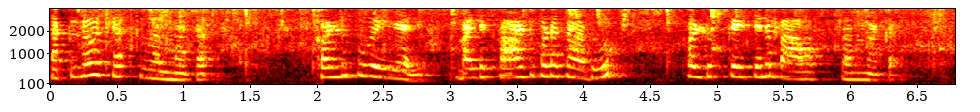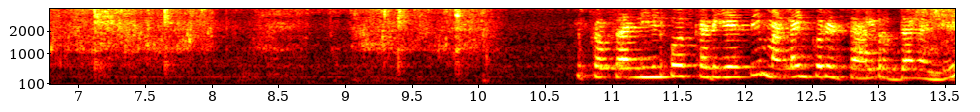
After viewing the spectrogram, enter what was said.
చక్కగా వచ్చేస్తుంది అనమాట కళ్ళుప్పు వేయాలి. మళ్ళీ సాల్ట్ కూడా కాదు కళ్ళుపుకి అయితేనే బాగా వస్తుంది అనమాట ఇప్పుడు ఒకసారి నీళ్ళు పోసి కడిగేసి మళ్ళీ ఇంకో రెండు సార్లు రుద్దాలండి.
